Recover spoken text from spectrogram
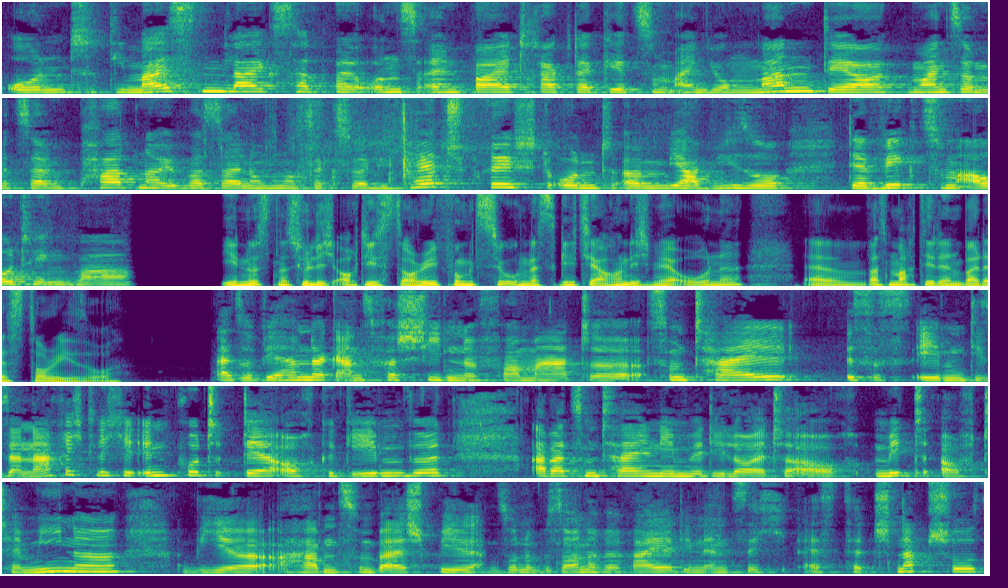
Und die meisten Likes hat bei uns ein Beitrag, da geht es um einen jungen Mann, der gemeinsam mit seinem Partner über seine Homosexualität spricht und ähm, ja, wie so der Weg zum Outing war. Ihr nutzt natürlich auch die Story-Funktion, das geht ja auch nicht mehr ohne. Ähm, was macht ihr denn bei der Story so? Also wir haben da ganz verschiedene Formate. Zum Teil ist es eben dieser nachrichtliche Input, der auch gegeben wird. Aber zum Teil nehmen wir die Leute auch mit auf Termine. Wir haben zum Beispiel so eine besondere Reihe, die nennt sich SZ Schnappschuss.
